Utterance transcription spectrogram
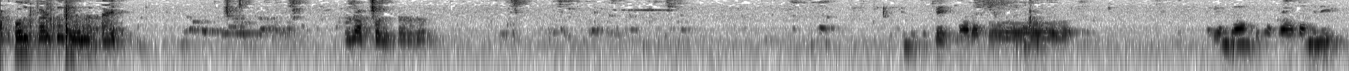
थोड़ा फोल्ड कर दो दोनों साइड पूरा फोल्ड कर दो Okay, para po maganda ang pagkakataminate.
